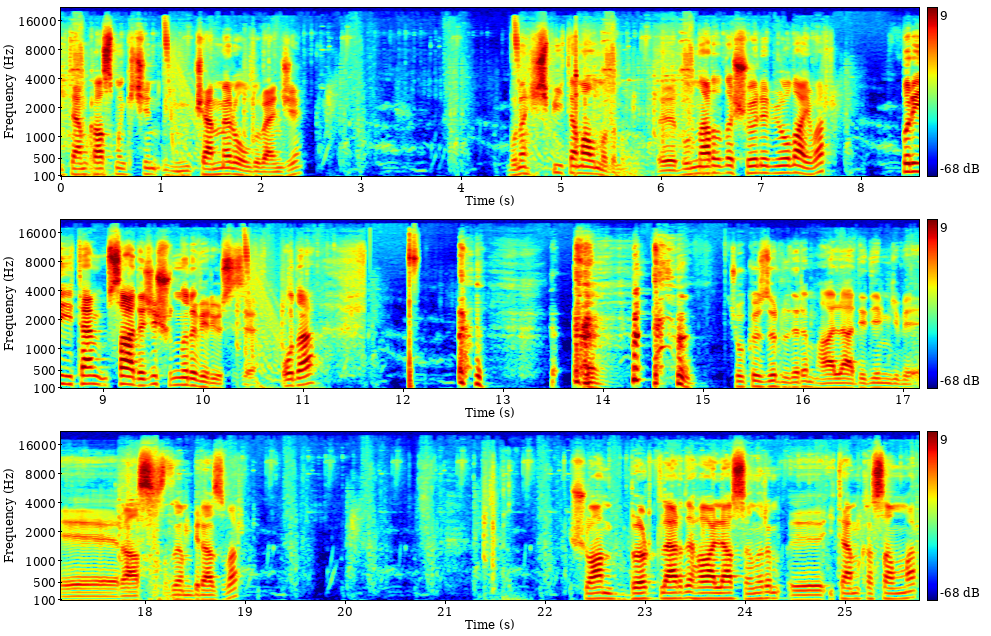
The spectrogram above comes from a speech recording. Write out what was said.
İtem kasmak için mükemmel oldu bence. Buna hiçbir item almadım. Ee, bunlarda da şöyle bir olay var. Free item sadece şunları veriyor size. O da Çok özür dilerim. Hala dediğim gibi eee, rahatsızlığım biraz var. Şu an Bird'lerde hala sanırım eee, item kasam var.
